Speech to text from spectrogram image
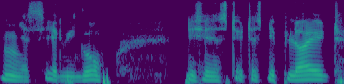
Hmm, yes here we go. This is status deployed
